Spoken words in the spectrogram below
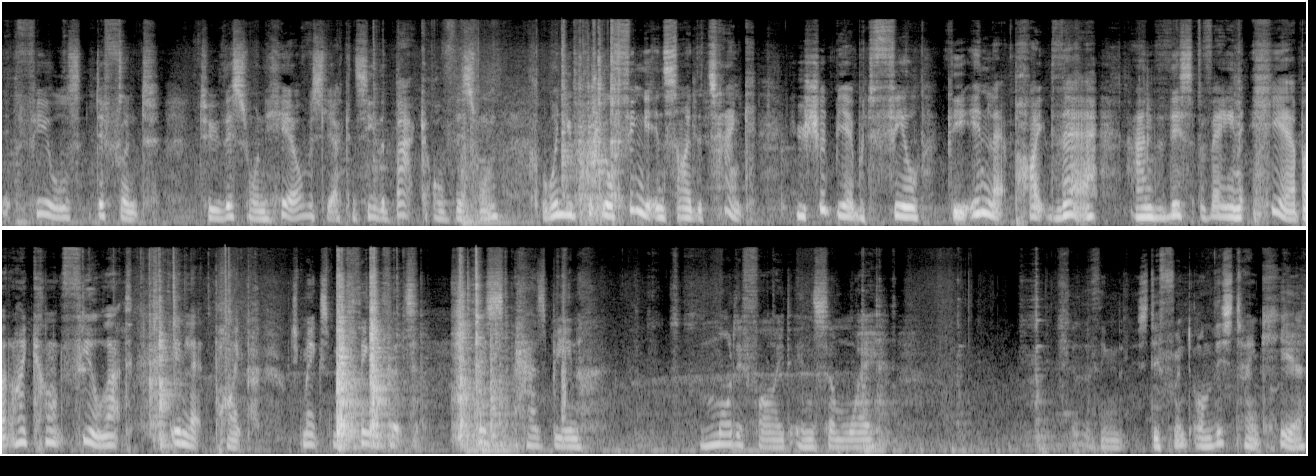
it feels different to this one here. Obviously I can see the back of this one, but when you put your finger inside the tank, you should be able to feel the inlet pipe there and this vein here, but I can't feel that inlet pipe, which makes me think that this has been modified in some way. The other thing that is different, on this tank here,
